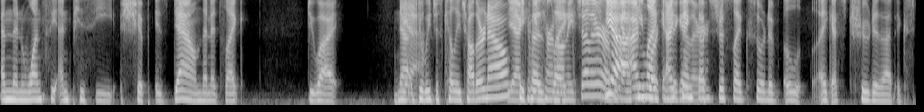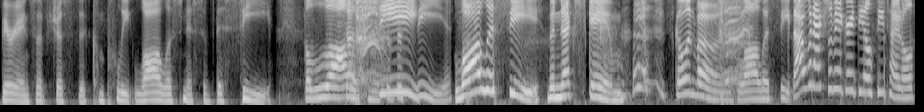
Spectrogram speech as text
and then once the npc ship is down then it's like do i now Yeah. do we just kill each other now Yeah, because turn like on each other? Or yeah keep like i think that's just like sort of I guess true to that experience of just the complete lawlessness of the sea the lawlessness of the sea. sea. lawless sea the next game Skull and Bones, Lawless Sea. That would actually be a great DLC title.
